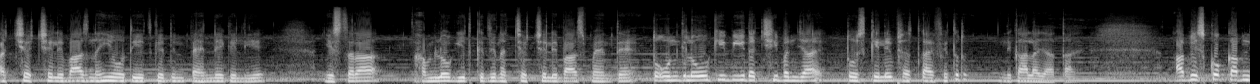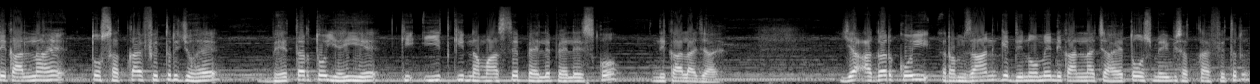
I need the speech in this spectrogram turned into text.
अच्छे अच्छे लिबास नहीं होती ईद के दिन पहनने के लिए, जिस तरह हम लोग ईद के दिन अच्छे अच्छे लिबास पहनते हैं तो उन लोगों की भी ईद अच्छी बन जाए तो इसके लिए भी सदका फ़ित्र निकाला जाता है। अब इसको कब निकालना है? तो सदका फ़ित्र जो है, बेहतर तो यही है कि ईद की नमाज़ से पहले पहले इसको निकाला जाए। या अगर कोई रमज़ान के दिनों में निकालना चाहे तो उसमें भी सदका फ़ित्र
